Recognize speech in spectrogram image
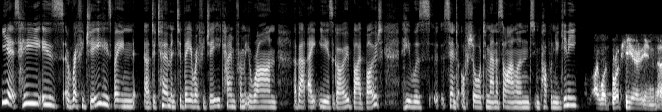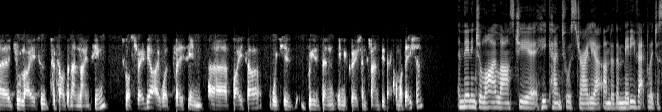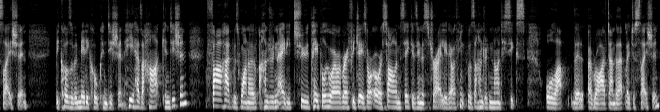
Yes, he is a refugee. He's been uh, determined to be a refugee. He came from Iran about eight years ago by boat. He was sent offshore to Manus Island in Papua New Guinea. I was brought here in uh, July 2019 to Australia. I was placed in uh, BITA, which is Brisbane Immigration Transit Accommodation. And then in July last year, he came to Australia under the Medivac legislation because of a medical condition. He has a heart condition. Farhad was one of 182 people who are refugees or, or asylum seekers in Australia. There, I think there was 196 all up that arrived under that legislation.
